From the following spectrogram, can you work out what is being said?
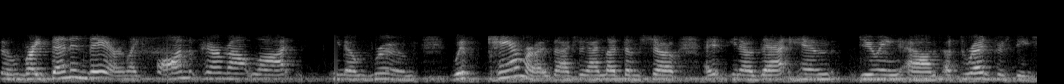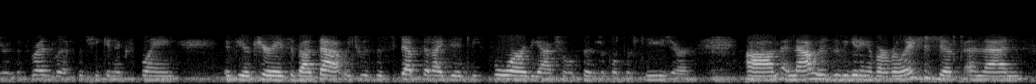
so right then and there, like on the Paramount lot, you know, room with cameras. Actually, I let them show, uh, you know, that him doing um, a thread procedure, the thread lift, which he can explain if you're curious about that, which was the step that I did before the actual surgical procedure. Um, and that was the beginning of our relationship. And then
